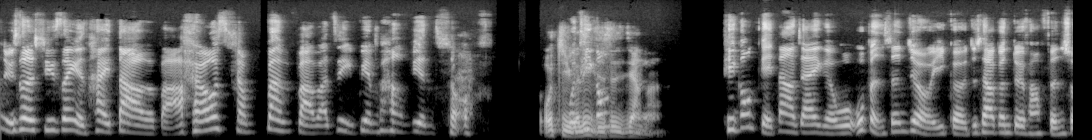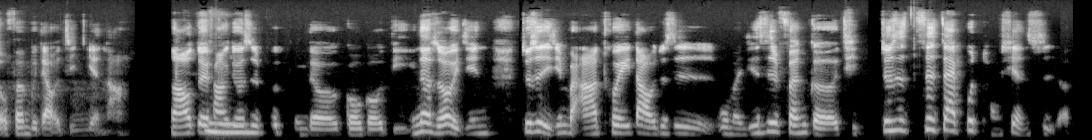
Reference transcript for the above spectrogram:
女生的牺牲也太大了吧？还要想办法把自己变胖变丑。我举个例子是这样啊，提供给大家一个，我我本身就有一个就是要跟对方分手分不掉的经验啊，然后对方就是不停的勾勾底，那时候已经就是已经把他推到就是我们已经是分隔其就是是在不同县市的，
